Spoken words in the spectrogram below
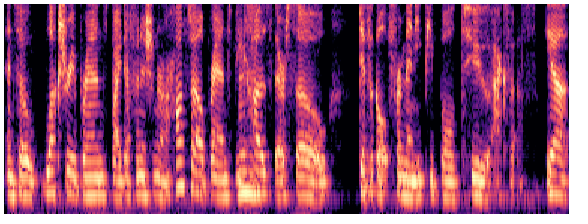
And so luxury brands by definition are hostile brands because they're so difficult for many people to access. Yeah,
